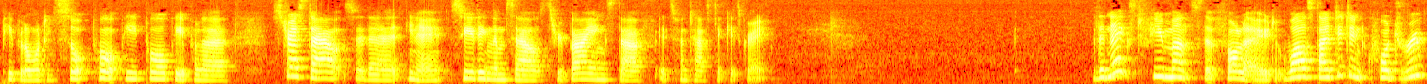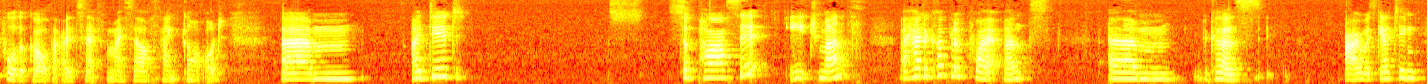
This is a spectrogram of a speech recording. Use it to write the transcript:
people are wanting to support people, people are stressed out, so they're, you know, soothing themselves through buying stuff. It's fantastic, it's great. The next few months that followed, whilst I didn't quadruple the goal that I'd set for myself, thank God, um, I did surpass it each month. I had a couple of quiet months um, because I was getting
